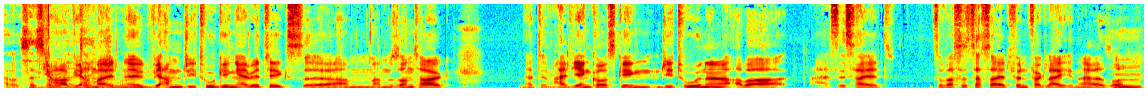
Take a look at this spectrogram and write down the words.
Das heißt ja, wir haben halt, ne, wir haben G2 gegen Heretics äh, am, am Sonntag. Halt Jenkos gegen G2, ne? Aber es ist halt, so was ist das halt für ein Vergleich, ne? Also mhm.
